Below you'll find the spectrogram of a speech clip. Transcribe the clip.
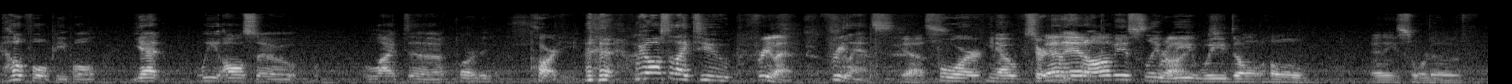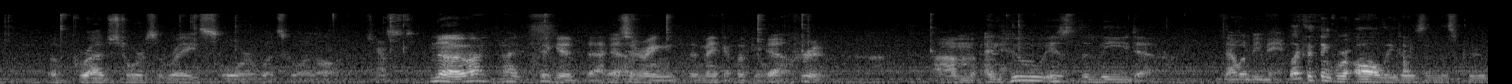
helpful people yet we also like to Party. party, we also like to Freelance. freelance Yes. for you know certain. And, and people. obviously, Right. we, we don't hold any sort of, of grudge towards the race or what's going on. Just, No, I, I figured that Yeah. considering the makeup of your Yeah. crew. Um, and who is the leader? that would be me. I like to think we're all leaders in this group.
